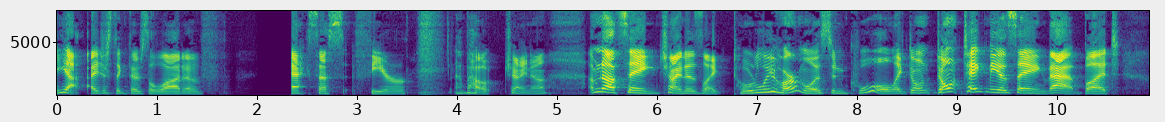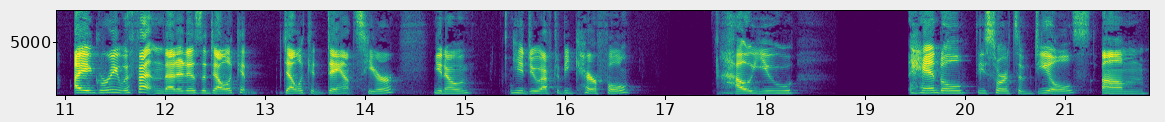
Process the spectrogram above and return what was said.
yeah, I just think there's a lot of excess fear about China. I'm not saying China's like totally harmless and cool. Like don't don't take me as saying that, but I agree with Fenton that it is a delicate delicate dance here. You know, you do have to be careful how you handle these sorts of deals. Um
